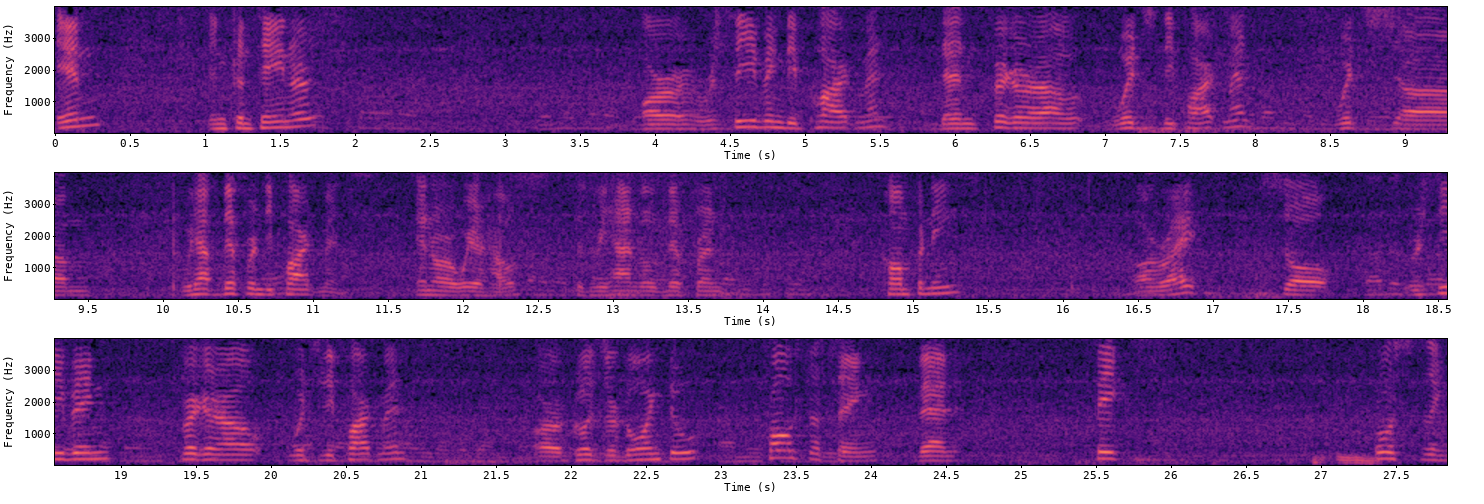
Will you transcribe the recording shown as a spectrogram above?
in, in containers, our receiving department, then figure out which department, which um, we have different departments in our warehouse because we handle different companies. All right, so receiving, figure out which departments our goods are going to, processing, then fix, processing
